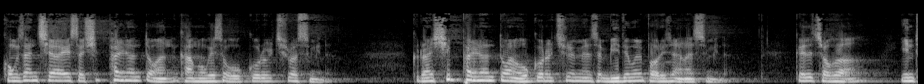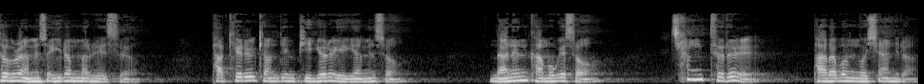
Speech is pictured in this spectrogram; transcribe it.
공산치하에서 18년 동안 감옥에서 옥고를 치렀습니다. 그러나 18년 동안 옥고를 치르면서 믿음을 버리지 않았습니다. 그래서 저가 인터뷰를 하면서 이런 말을 했어요. 박해를 견딘 비결을 얘기하면서 나는 감옥에서 창틀을 바라본 것이 아니라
